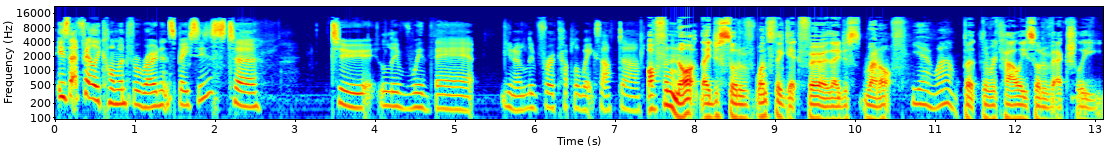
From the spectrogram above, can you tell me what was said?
is that fairly common for rodent species to to live with their you know live for a couple of weeks after? Often not. They just sort of once they get fur, they just run off. Yeah, wow. But the Rakali sort of actually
